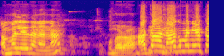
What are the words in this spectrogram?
అమ్మ లేదా నాన్న? ఉన్నారా? అక్క నాగమణి అక్క?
